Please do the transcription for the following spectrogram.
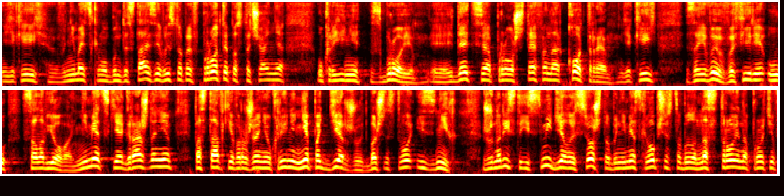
який в німецькому бундестазі виступив проти постачання Україні зброї. Е, Йдеться про Штефана Котре, який заявив в ефірі у Соловйова: німецькі граждане поставки вооружения Украине не поддерживают. Большинство из них. Журналисты и СМИ делают все, чтобы немецкое общество было настроено против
